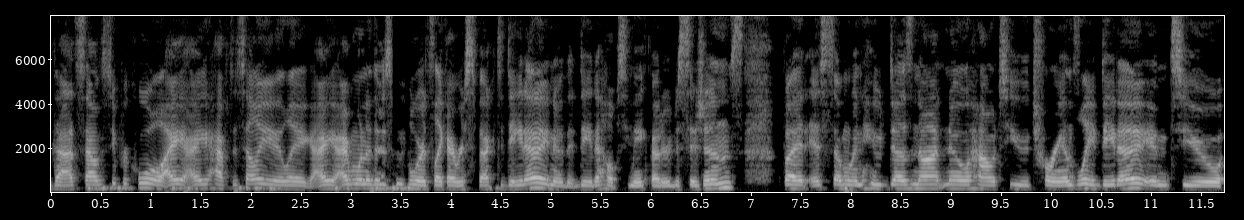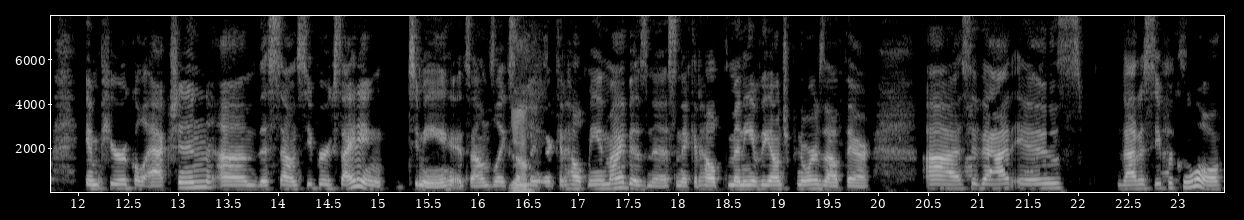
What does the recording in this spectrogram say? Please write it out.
that sounds super cool. I, I have to tell you, like, I, I'm one of those people where it's like I respect data. I know that data helps you make better decisions. But as someone who does not know how to translate data into empirical action, um, this sounds super exciting to me. It sounds like yeah. something that could help me in my business and it could help many of the entrepreneurs out there. Uh, so that is that is super cool.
